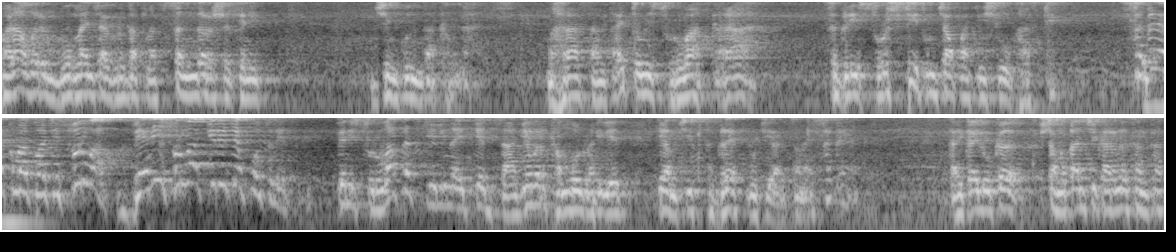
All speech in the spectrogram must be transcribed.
बळावर मोगलांच्या विरोधातला संघर्ष त्यांनी जिंकून दाखवला. महाराज सांगतायत तुम्ही सुरुवात करा. सगळी सृष्टी तुमच्या पाठीशी उभासते सगळ्यात महत्वाची सुरुवात ज्यांनी सुरुवात केली ते पोचलेत. त्यांनी सुरुवातच केली नाही ते जागेवर थांबून राहिलेत ही आमची सगळ्यात मोठी अडचण आहे सगळ्यात. काही काही लोक क्षमतांची कारणं सांगतात.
